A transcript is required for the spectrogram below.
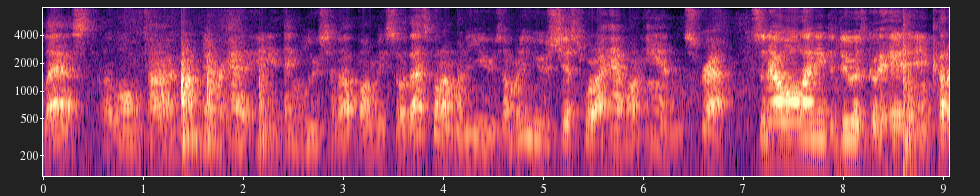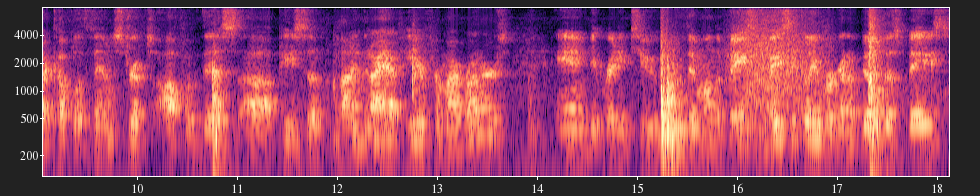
lasts a long time. I've never had anything loosen up on me. So that's what I'm going to use. I'm going to use just what I have on hand and scrap. So now all I need to do is go ahead and cut a couple of thin strips off of this uh, piece of pine that I have here for my runners and get ready to glue them on the base. And basically we're going to build this base.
